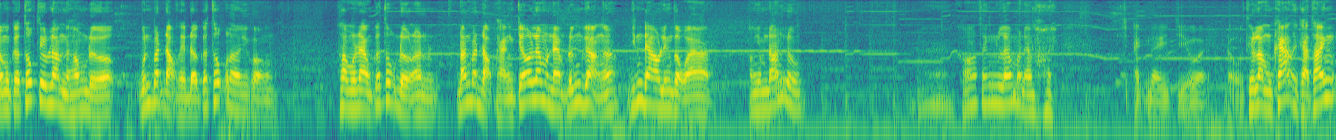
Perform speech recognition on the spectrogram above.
để mà kết thúc thiếu lâm thì không được. Quýnh bắt độc thì được kết thúc thôi còn không nào kết thúc được. Là đánh bắt độc hạn chế lắm anh em đứng gần á dính đau liên tục à. Không dám đánh luôn. À, khó thắng lắm anh em ơi chắc này chịu rồi. Độ thiếu lâm khác thì khả thắng.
